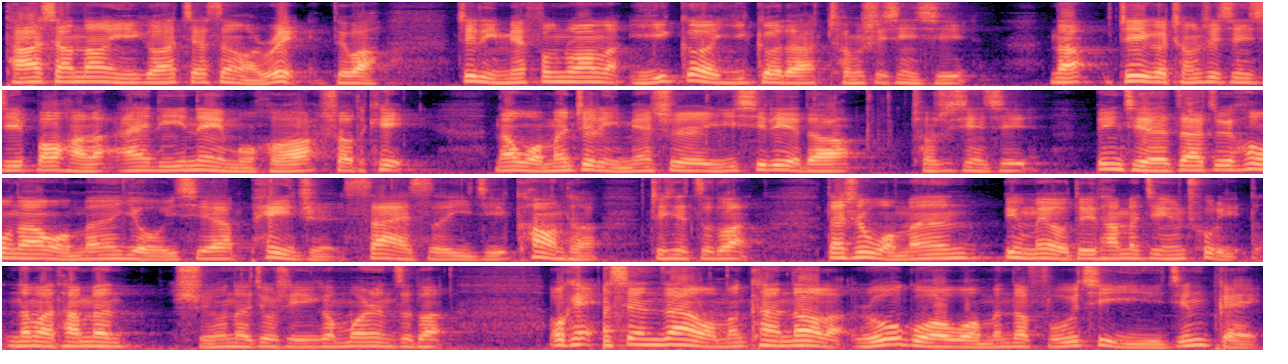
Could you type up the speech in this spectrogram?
它相当于一个 JSON array，对吧？这里面封装了一个一个的城市信息。那这个城市信息包含了 ID、name 和 short key。那我们这里面是一系列的城市信息。并且在最后呢，我们有一些配置、size 以及 count 这些字段，但是我们并没有对它们进行处理。那么它们使用的就是一个默认字段。OK，现在我们看到了，如果我们的服务器已经给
